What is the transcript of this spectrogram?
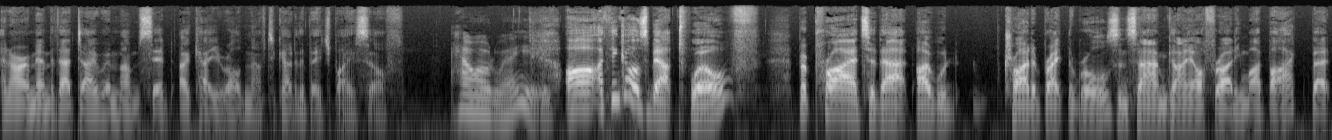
And I remember that day when mum said, Okay, you're old enough to go to the beach by yourself. How old were you? Oh, I think I was about 12. But prior to that, I would try to break the rules and say I'm going off riding my bike, but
